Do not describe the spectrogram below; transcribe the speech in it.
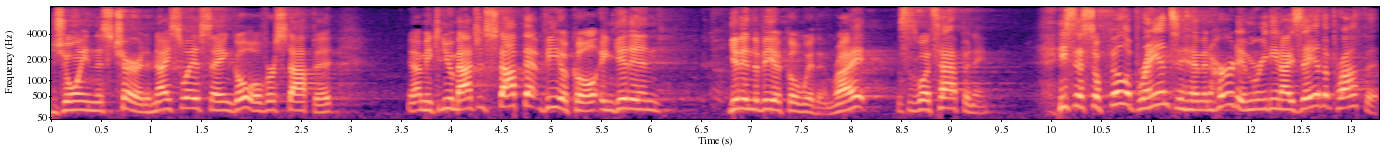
join this chariot. A nice way of saying, Go over, stop it. I mean, can you imagine? Stop that vehicle and get in, get in the vehicle with him, right? This is what's happening. He says, So Philip ran to him and heard him reading Isaiah the prophet.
